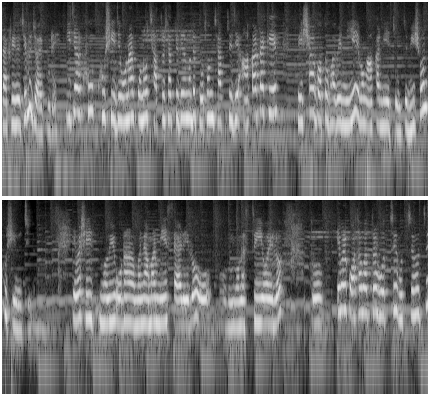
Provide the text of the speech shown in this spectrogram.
চাকরি হয়েছিল জয়পুরে। টিচার খুব খুশি যে ওনার কোনো ছাত্রছাত্রীদের মধ্যে প্রথম ছাত্রী যে আঁকাটাকে পেশাগতভাবে নিয়ে এবং আঁকা নিয়ে চলছে, ভীষণ খুশি হয়েছিল। এবার সেই ওই ওনার মানে আমার মেয়ে স্যার এলো ওনার স্ত্রীও এলো। তো এবার কথাবার্তা হচ্ছে হচ্ছে হচ্ছে।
